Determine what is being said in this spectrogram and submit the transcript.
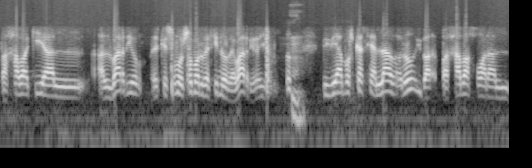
bajaba aquí al, al barrio, es que somos somos vecinos de barrio, ellos mm. vivíamos casi al lado, ¿no? Y bajaba a jugar al,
